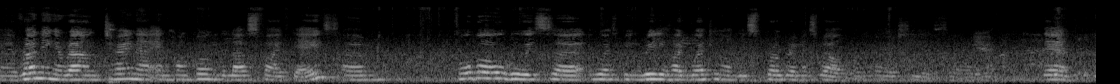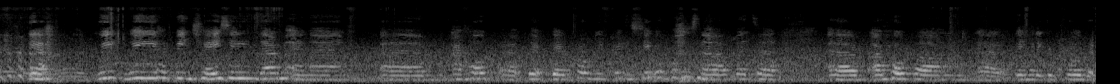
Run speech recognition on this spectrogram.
uh, running around China and Hong Kong the last five days. Um, Hobo, who is uh, who has been really hard working on this program as well. I don't know where she is. Uh, there, yeah. We we have been chasing them, and I hope uh, they're, they're probably pretty sick of us now, but. Uh, uh, I hope um, uh, they had a good program.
